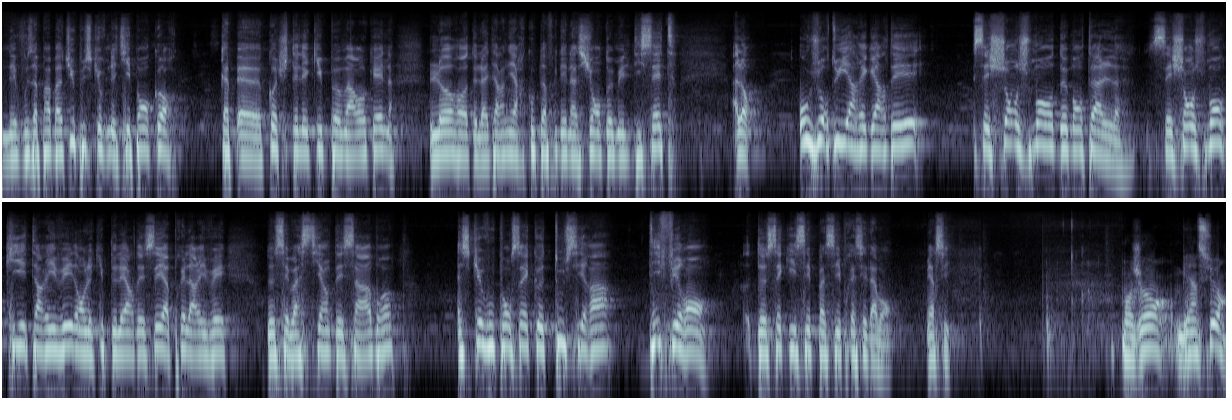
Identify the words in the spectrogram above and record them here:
ne vous a pas battu puisque vous n'étiez pas encore euh, coach de l'équipe marocaine lors de la dernière Coupe d'Afrique des Nations en 2017. Alors aujourd'hui à regarder, ces changements de mental, ces changements qui est arrivé dans l'équipe de la RDC après l'arrivée de Sébastien Dessabres, est-ce que vous pensez que tout sera différent de ce qui s'est passé précédemment? Merci. Bonjour, bien sûr,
